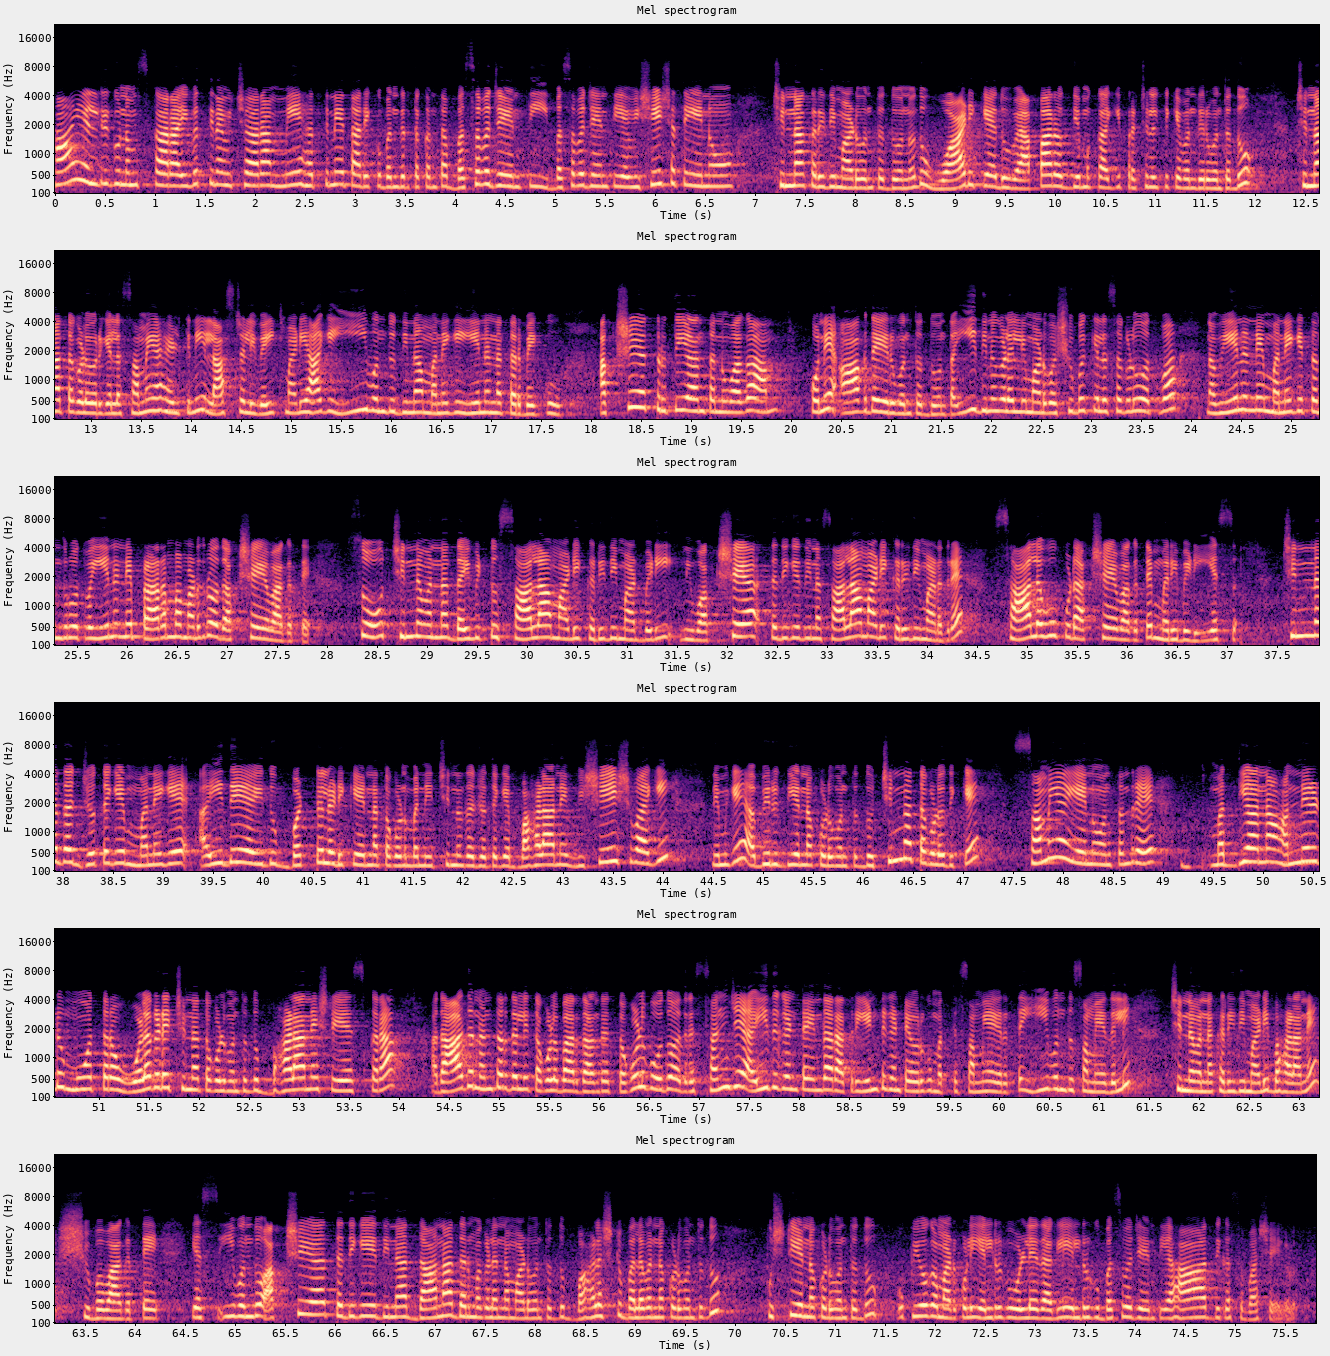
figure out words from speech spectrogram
Hi ಎಲ್ರಿಗೂ ನಮಸ್ಕಾರ. ಇವತ್ತಿನ ವಿಚಾರ ಮೇ ಹತ್ತನೇ ತಾರೀಕು ಬಂದಿರತಕ್ಕಂಥ ಬಸವ ಜಯಂತಿ. ಬಸವ ಜಯಂತಿಯ ವಿಶೇಷತೆ ಏನು? ಚಿನ್ನ ಖರೀದಿ ಮಾಡುವಂಥದ್ದು ಅನ್ನೋದು, ವಾಡಿಕೆ ಅದು ವ್ಯಾಪಾರೋದ್ಯಮಕ್ಕಾಗಿ ಪ್ರಚಲಿತಕ್ಕೆ ಬಂದಿರುವಂಥದ್ದು. ಚಿನ್ನ ತಗೊಳ್ಳೋರಿಗೆಲ್ಲ ಸಮಯ ಹೇಳ್ತೀನಿ. ಲಾಸ್ಟಲ್ಲಿ ವೆಯ್ಟ್ ಮಾಡಿ. ಹಾಗೆ ಈ ಒಂದು ದಿನ ಮನೆಗೆ ಏನನ್ನು ತರಬೇಕು? ಅಕ್ಷಯ ತೃತೀಯ ಅಂತನ್ನುವಾಗ ಕೊನೆ ಆಗದೇ ಇರುವಂಥದ್ದು ಅಂತ ಈ ದಿನಗಳಲ್ಲಿ ಮಾಡುವ ಶುಭ ಕೆಲಸಗಳು ಅಥವಾ ನಾವು ಏನನ್ನೇ ಮನೆಗೆ ತಂದರೂ ಅಥವಾ ಏನನ್ನೇ ಪ್ರಾರಂಭ ಮಾಡಿದ್ರೂ ಅದು ಅಕ್ಷಯವಾಗುತ್ತೆ. ಸೊ ಚಿನ್ನವನ್ನು ದಯವಿಟ್ಟು ಸಾಲ ಮಾಡಿ ಖರೀದಿ ಮಾಡಬೇಡಿ. ನೀವು ಅಕ್ಷಯ ತದಿಗೆ ದಿನ ಸಾಲ ಮಾಡಿ ಖರೀದಿ ಮಾಡಿದ್ರೆ ಸಾಲವೂ ಕೂಡ ಅಕ್ಷಯವಾಗುತ್ತೆ, ಮರಿಬೇಡಿ. ಎಸ್ ಚಿನ್ನದ ಜೊತೆಗೆ ಮನೆಗೆ ಐದೇ ಐದು ಬಟ್ಟಲಡಿಕೆಯನ್ನು ತೊಗೊಂಡು ಬನ್ನಿ. ಚಿನ್ನದ ಜೊತೆಗೆ ಬಹಳಾನೇ ವಿಶೇಷವಾಗಿ ನಿಮಗೆ ಅಭಿವೃದ್ಧಿಯನ್ನು ಕೊಡುವಂಥದ್ದು. ಚಿನ್ನ ತಗೊಳ್ಳೋದಕ್ಕೆ ಸಮಯ ಏನು ಅಂತಂದರೆ ಮಧ್ಯಾಹ್ನ ಹನ್ನೆರಡು ಮೂವತ್ತರ ಒಳಗಡೆ ಚಿನ್ನ ತಗೊಳ್ಳುವಂಥದ್ದು ಬಹಳನೇ ಶ್ರೇಯಸ್ಕರ. ಅದಾದ ನಂತರದಲ್ಲಿ ತಗೊಳ್ಬಾರ್ದು ಅಂದರೆ ತಗೊಳ್ಬೋದು, ಆದರೆ ಸಂಜೆ ಐದು ಗಂಟೆಯಿಂದ ರಾತ್ರಿ ಎಂಟು ಗಂಟೆವರೆಗೂ ಮತ್ತೆ ಸಮಯ ಇರುತ್ತೆ. ಈ ಒಂದು ಸಮಯದಲ್ಲಿ ಚಿನ್ನವನ್ನು ಖರೀದಿ ಮಾಡಿ ಬಹಳನೇ ಶುಭವಾಗುತ್ತೆ. ಎಸ್, ಈ ಒಂದು ಅಕ್ಷಯ ತದಿಗೆ ದಿನ ದಾನ ಧರ್ಮಗಳನ್ನು ಮಾಡುವಂಥದ್ದು ಬಹಳಷ್ಟು ಬಲವನ್ನು ಕೊಡುವಂಥದ್ದು. ಪುಷ್ಟಿಯನ್ನು ಕೊಡುವಂಥದ್ದು ಉಪಯೋಗ ಮಾಡ್ಕೊಳ್ಳಿ. ಎಲ್ರಿಗೂ ಒಳ್ಳೆಯದಾಗಲಿ ಎಲ್ರಿಗೂ ಬಸವ ಜಯಂತಿಯ ಹಾರ್ದಿಕ ಶುಭಾಶಯಗಳು.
